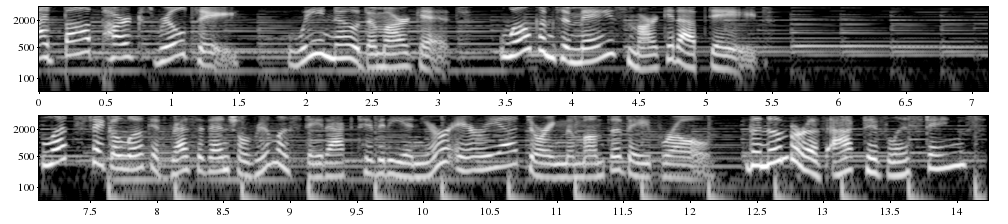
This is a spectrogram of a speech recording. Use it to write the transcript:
At Bob Parks Realty, we know the market. Welcome to May's Market Update. Let's take a look at residential real estate activity in your area during the month of April. The number of active listings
